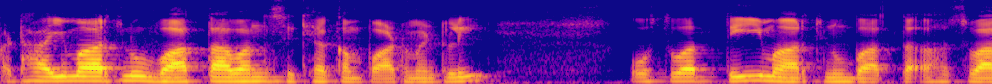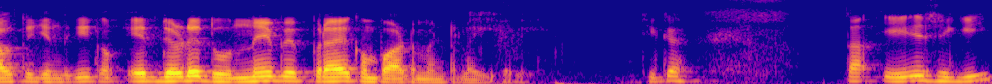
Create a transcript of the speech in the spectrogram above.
28 ਮਾਰਚ ਨੂੰ ਵਾਤਾਵਰਨ ਸਿੱਖਿਆ ਕੰਪਾਰਟਮੈਂਟ ਲਈ, ਉਸ ਤੋਂ ਬਾਅਦ 30 ਮਾਰਚ ਨੂੰ ਵਾਤਾ ਸਵਾਗਤ ਜ਼ਿੰਦਗੀ ਕੰ- ਇਹ ਜਿਹੜੇ ਦੋਨੇ ਪੇਪਰ ਹੈ ਕੰਪਾਰਟਮੈਂਟ ਲਈ ਹੈ ਵੀ। ਠੀਕ ਹੈ, ਤਾਂ ਇਹ ਸੀਗੀ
